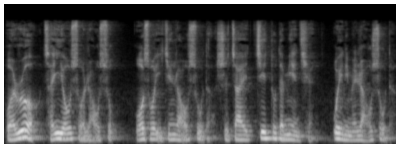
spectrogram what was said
我若曾有所饶恕，我所已经饶恕的，是在基督的面前为你们饶恕的，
